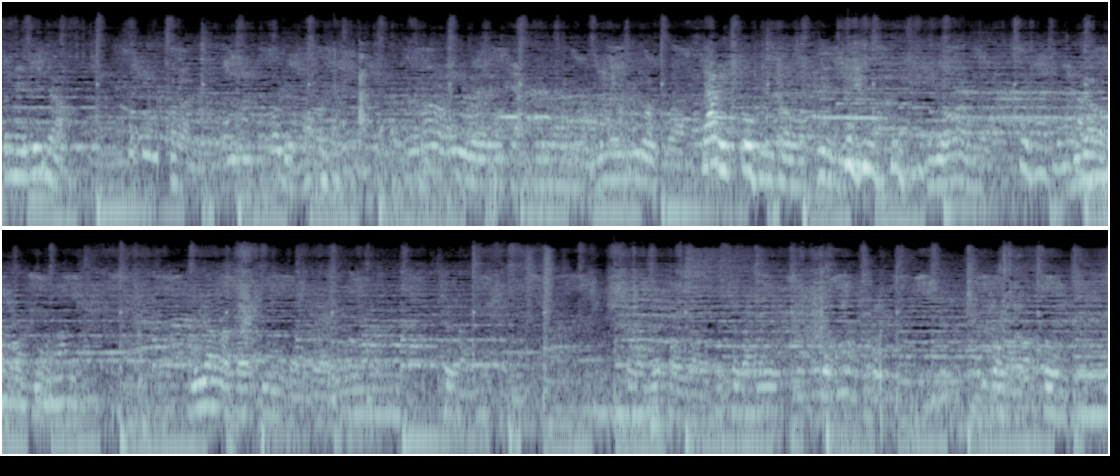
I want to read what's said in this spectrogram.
真没对象。家里臭皮臭，不要不要，不要了，再吃点的，吃，不吃点的不好的，臭皮臭，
